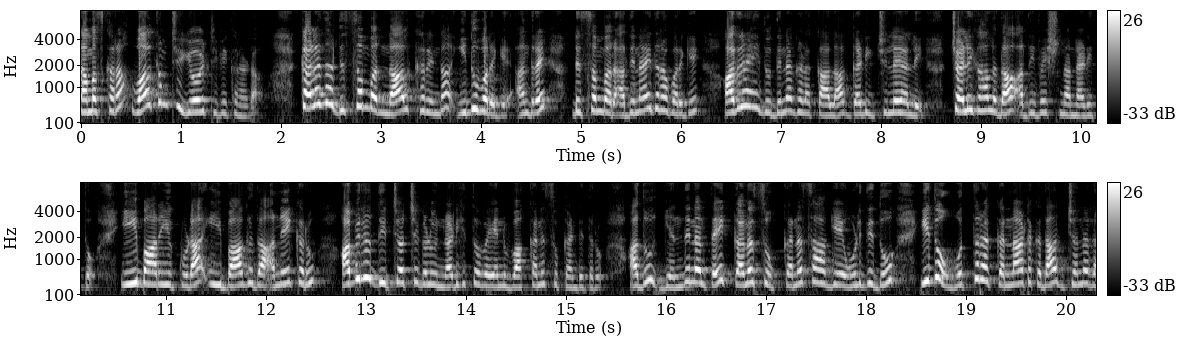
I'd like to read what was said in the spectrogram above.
ನಮಸ್ಕಾರ welcome to yo TV Kannada ಕಳೆದ ಡಿಸೆಂಬರ್ ನಾಲ್ಕರಿಂದ ಇದುವರೆಗೆ, ಅಂದರೆ ಡಿಸೆಂಬರ್ ಹದಿನೈದರವರೆಗೆ, ಹದಿನೈದು ದಿನಗಳ ಕಾಲ ಗಡಿ ಜಿಲ್ಲೆಯಲ್ಲಿ ಚಳಿಗಾಲದ ಅಧಿವೇಶನ ನಡೆಯಿತು ಈ ಬಾರಿಯೂ ಕೂಡ ಈ ಭಾಗದ ಅನೇಕರು ಅಭಿವೃದ್ಧಿ ಚರ್ಚೆಗಳು ನಡೆಯುತ್ತವೆ ಎನ್ನುವ ಕನಸು ಕಂಡಿದ್ದರು. ಅದು ಎಂದಿನಂತೆ ಕನಸು ಕನಸಾಗಿಯೇ ಉಳಿದಿದ್ದು, ಇದು ಉತ್ತರ ಕರ್ನಾಟಕದ ಜನರ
